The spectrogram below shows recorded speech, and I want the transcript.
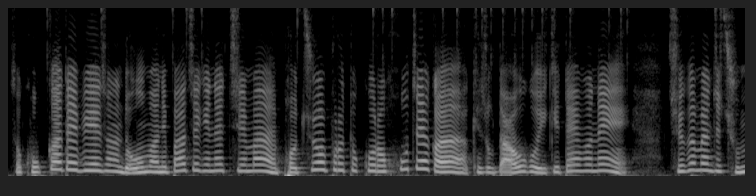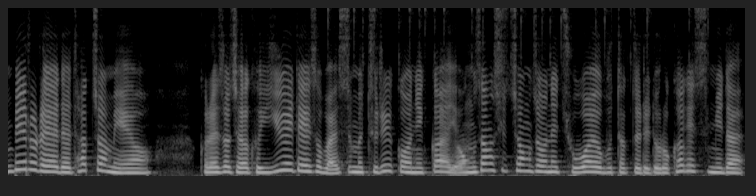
그래서 고가 대비해서는 너무 많이 빠지긴 했지만 버추얼 프로토콜은 호재가 계속 나오고 있기 때문에 지금 현재 준비를 해야 될 타점이에요. 그래서 제가 그 이유에 대해서 말씀을 드릴 거니까 영상 시청 전에 좋아요 부탁드리도록 하겠습니다.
